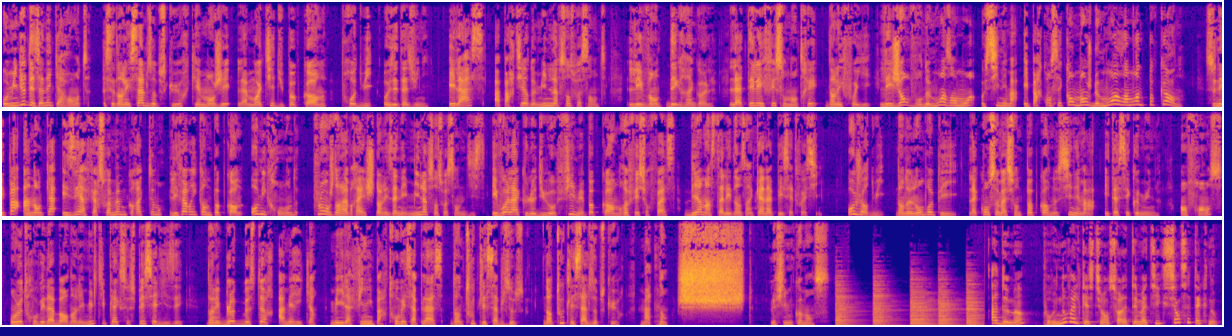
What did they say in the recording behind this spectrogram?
Au milieu des années 40, c'est dans les salles obscures qu'est mangé la moitié du popcorn produit aux États-Unis. Hélas, à partir de 1960, les ventes dégringolent. La télé fait son entrée dans les foyers. Les gens vont de moins en moins au cinéma et par conséquent mangent de moins en moins de popcorn. Ce n'est pas un encas aisé à faire soi-même correctement. Les fabricants de popcorn au micro-ondes plongent dans la brèche dans les années 1970 et voilà que le duo film et popcorn refait surface, bien installé dans un canapé cette fois-ci. Aujourd'hui, dans de nombreux pays, la consommation de popcorn au cinéma est assez commune. En France, on le trouvait d'abord dans les multiplexes spécialisés, dans les blockbusters américains, mais il a fini par trouver sa place dans toutes les salles, obscures. Maintenant, chut, le film commence. À demain pour une nouvelle question sur la thématique science et techno.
